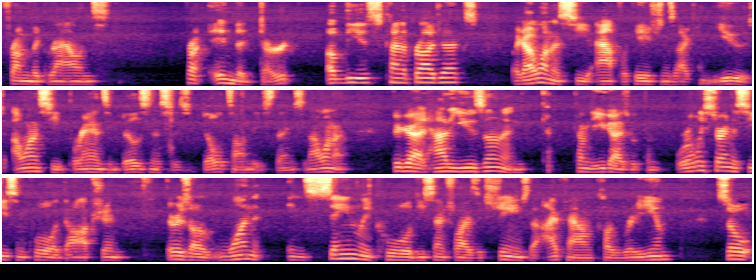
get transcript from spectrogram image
from the ground, in the dirt of these kind of projects. Like, I want to see applications I can use. I want to see brands and businesses built on these things, and I want to figure out how to use them and come to you guys with them. We're only starting to see some cool adoption. There is a one insanely cool decentralized exchange that I found called Raydium. So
